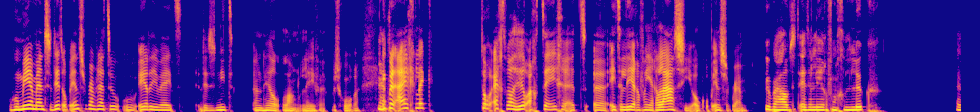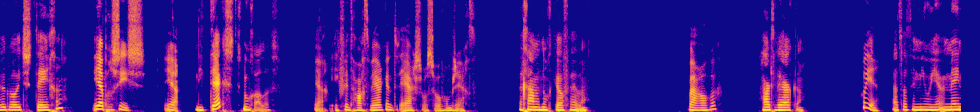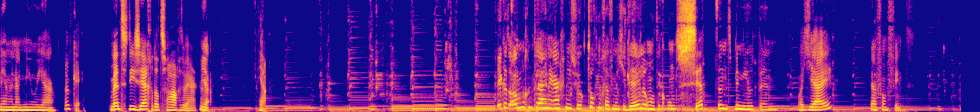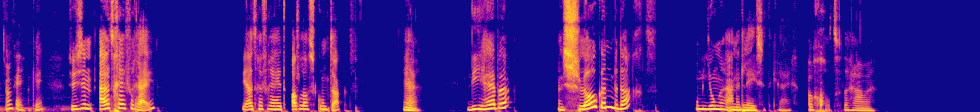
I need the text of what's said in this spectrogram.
Hoe meer mensen dit op Instagram zetten, hoe eerder je weet, dit is niet een heel lang leven beschoren. Ja. Ik ben eigenlijk toch echt wel heel erg tegen het eh, etaleren van je relatie, ook op Instagram. Überhaupt het etaleren van geluk. Heb ik wel iets tegen. Ja, precies. Ja, Die tekst is nog alles. ja. ik vind hardwerkend het ergste wat ze over hem zegt. Daar gaan we het nog een keer over hebben. Waarover? Hard werken. Goeie. Laten we dat een nieuwe jaar, meenemen naar het nieuwe jaar. Oké. Mensen die zeggen dat ze hard werken. Ja. Ik had ook nog een kleine ergernis, wil ik toch nog even met je delen, omdat ik ontzettend benieuwd ben wat jij daarvan vindt. Oké. Dus er is een uitgeverij. Die uitgeverij heet Atlas Contact. Ja. Ja. Die hebben een slogan bedacht om jongeren aan het lezen te krijgen. Oh god, daar gaan we.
